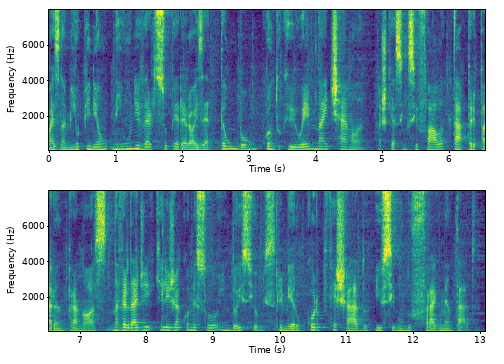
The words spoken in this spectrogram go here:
Mas na minha opinião, nenhum universo de super-heróis é tão bom quanto que o M. Night Shyamalan, acho que é assim que se fala, está preparando para nós. Na verdade, que ele já começou em dois filmes. Primeiro, Corpo Fechado e o segundo, Fragmentado.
